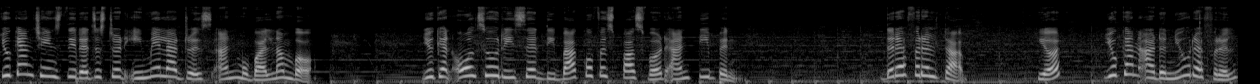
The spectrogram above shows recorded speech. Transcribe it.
you can change the registered email address and mobile number. You can also reset the back office password and TPIN. The Referral tab. Here, you can add a new referral,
